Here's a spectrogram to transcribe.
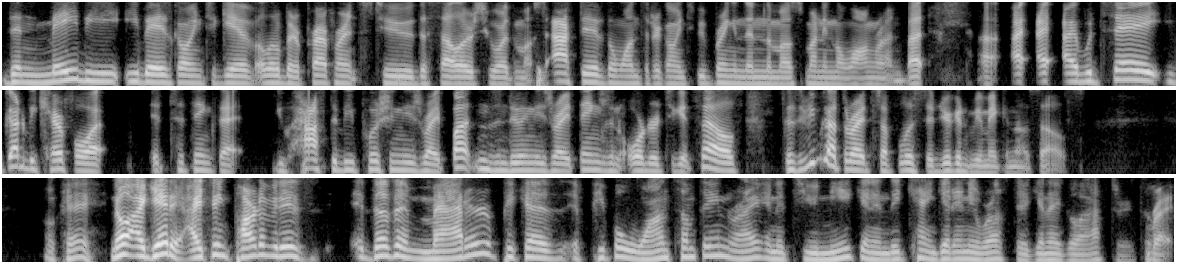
then maybe eBay is going to give a little bit of preference to the sellers who are the most active, the ones that are going to be bringing them the most money in the long run. But uh, I, I, I would say you've got to be careful at, it, to think that you have to be pushing these right buttons and doing these right things in order to get sales. Because if you've got the right stuff listed, you're going to be making those sales. Okay. No, I get it. I think part of it is it doesn't matter because if people want something, right, and it's unique and, and they can't get anywhere else, they're gonna go after it. So Right.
